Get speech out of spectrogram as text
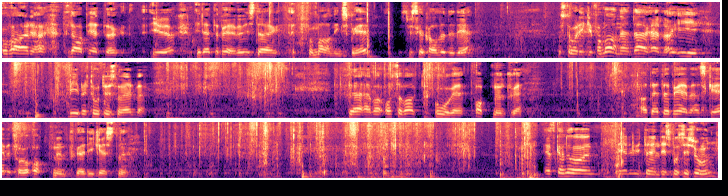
Og hva er det da Peter gjør i dette brevet, hvis det er et formaningsbrev, hvis vi skal kalle det det. Det står ikke 'formane' der heller i Bibel 2011. Det er også valgt ordet 'oppmuntre'. At dette brevet er skrevet for å oppmuntre de kristne. Jeg skal nå dele ut en disposisjon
